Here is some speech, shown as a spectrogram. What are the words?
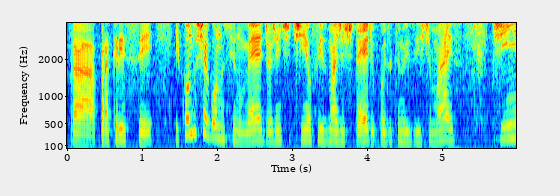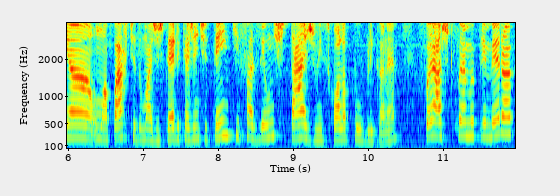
Para crescer. E quando chegou no ensino médio, a gente tinha, eu fiz magistério, coisa que não existe mais, tinha uma parte do magistério que a gente tem que fazer um estágio em escola pública, né? Foi, acho que foi a minha primeira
